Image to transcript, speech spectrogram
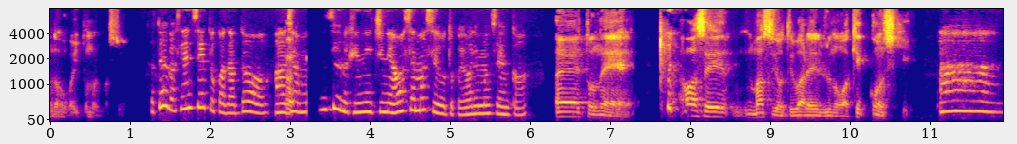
んだ方がいいと思いますよ。例えば先生とかだと、あ、じゃあもう先生の日にちに合わせますよとか言われませんか？えっ、とね、合わせますよと言われるのは結婚式。ああ。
